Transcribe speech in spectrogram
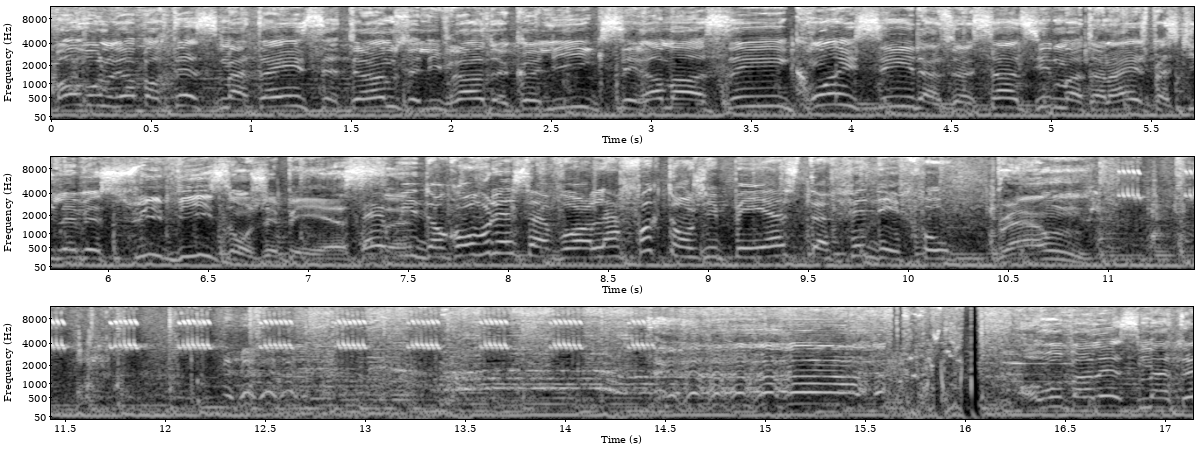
Bon, vous le rapportez ce matin, cet homme, ce livreur de colis, qui s'est ramassé coincé dans un sentier de motoneige parce qu'il avait suivi son GPS. Ben oui, donc on voulait savoir, la fois que ton GPS t'a fait défaut, Brown. Vous parlait ce matin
